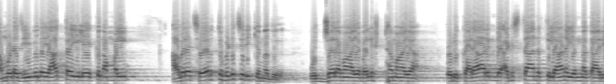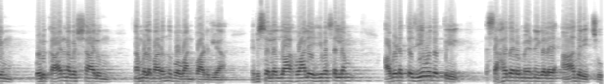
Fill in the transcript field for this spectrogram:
നമ്മുടെ ജീവിത യാത്രയിലേക്ക് നമ്മൾ അവരെ ചേർത്ത് പിടിച്ചിരിക്കുന്നത് ഉജ്ജ്വലമായ ബലിഷ്ഠമായ ഒരു കരാറിന്റെ അടിസ്ഥാനത്തിലാണ് എന്ന കാര്യം ഒരു കാരണവശാലും നമ്മൾ മറന്നു പോവാൻ പാടില്ല. നബിസല്ലാഹു അലഹി വസല്ലം അവിടുത്തെ ജീവിതത്തിൽ സഹധർമ്മിണികളെ ആദരിച്ചു.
